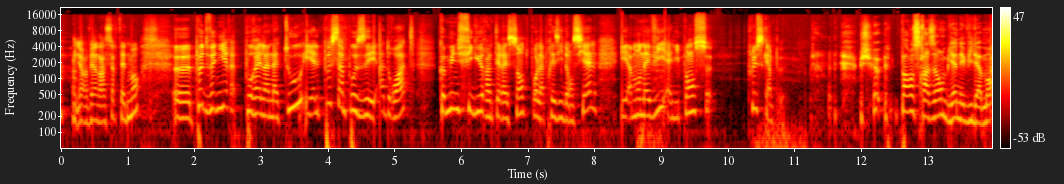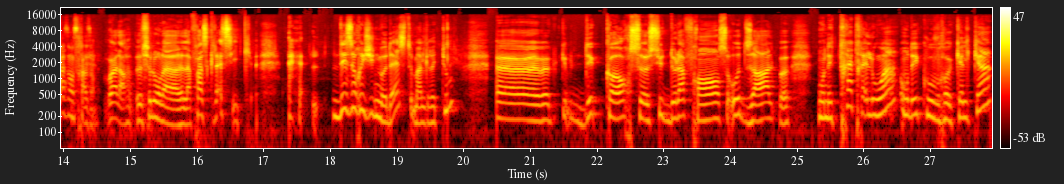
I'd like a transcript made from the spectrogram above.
On y reviendra certainement. Euh, peut devenir pour elle un atout et elle peut s'imposer à droite comme une figure intéressante pour la présidentielle. Et à mon avis, elle y pense plus qu'un peu. Je, pas en se rasant, bien évidemment. Pas en se rasant. Voilà, selon la, la phrase classique. Des origines modestes, malgré tout. Euh, des Corses, sud de la France, Hautes-Alpes. On est très très loin. On découvre quelqu'un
